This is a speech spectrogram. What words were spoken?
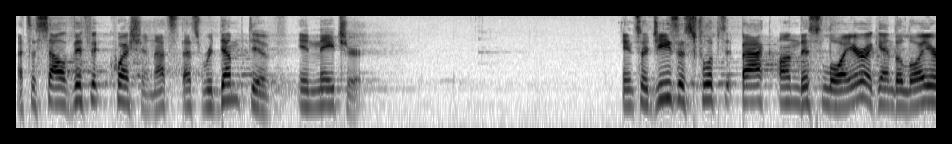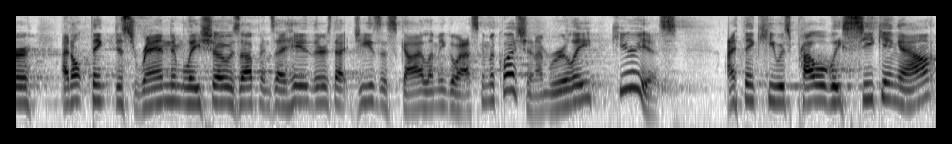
That's a salvific question. That's, that's redemptive in nature. And so Jesus flips it back on this lawyer. Again, the lawyer, I don't think just randomly shows up and say, "Hey, there's that Jesus guy. Let me go ask him a question. I'm really curious." I think he was probably seeking out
